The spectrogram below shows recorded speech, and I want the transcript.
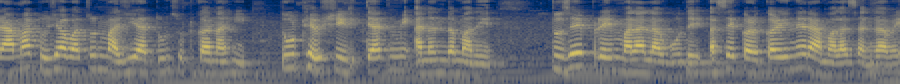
रामा तुझ्या वाचून माझी यातून सुटका नाही. तू ठेवशील त्यात मी आनंद मानेन. तुझे प्रेम मला लागू दे असे कळकळीने रामाला सांगावे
